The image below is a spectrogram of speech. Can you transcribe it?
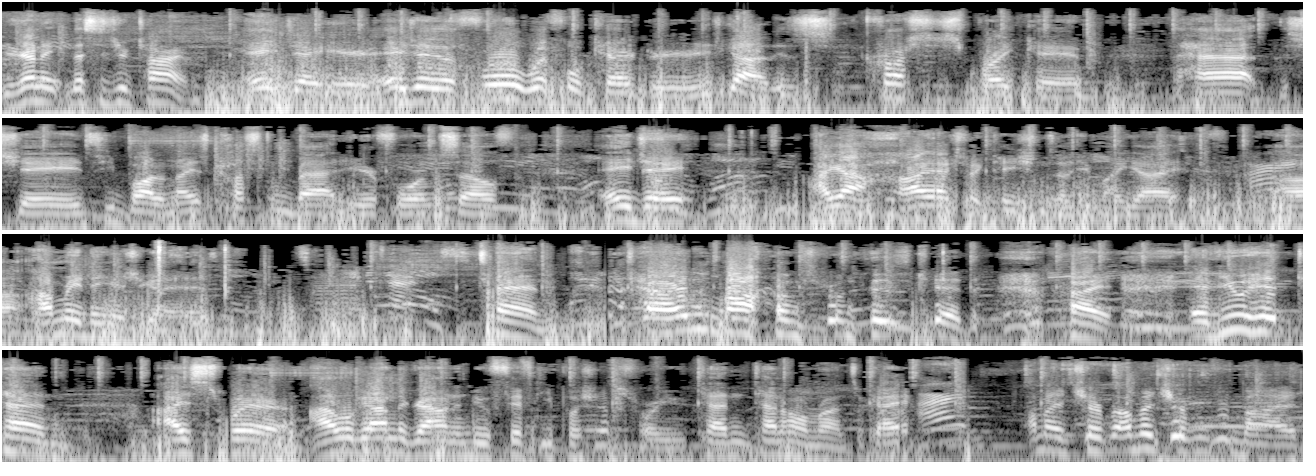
you're gonna. This is your time. AJ here. AJ, the full Wiffle character here. He's got his crushed Sprite can, the hat, the shades. He bought a nice custom bat here for himself. AJ, I got high expectations of you, my guy. Uh, how many dingers you gonna hit? Ten. 10. 10 bombs from this kid. Alright, if you hit 10, I swear, I will get on the ground and do 50 push-ups for you. 10, 10 home runs, okay? Alright. I'm gonna chirp, I'm gonna chirp him from behind.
